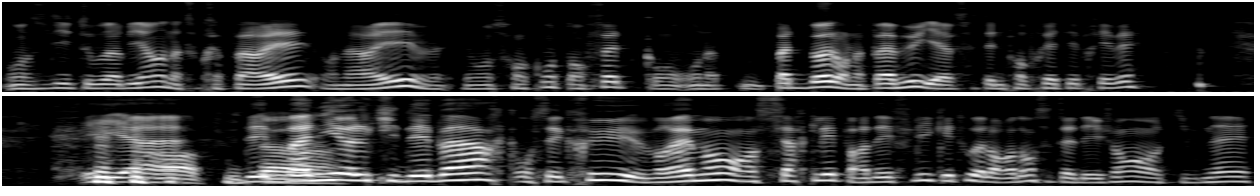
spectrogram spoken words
on se dit tout va bien, on a tout préparé, on arrive et on se rend compte en fait qu'on n'a pas de bol, on n'a pas vu, il y a c'était une propriété privée. Et il y a Oh, des bagnoles qui débarquent, on s'est cru vraiment encerclé par des flics et tout. Alors non, c'était des gens qui venaient,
